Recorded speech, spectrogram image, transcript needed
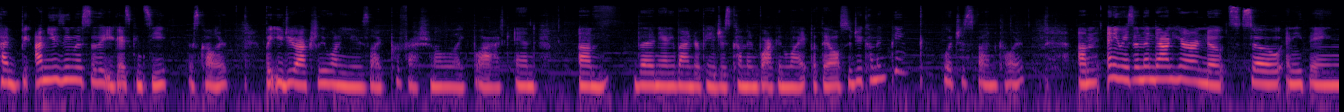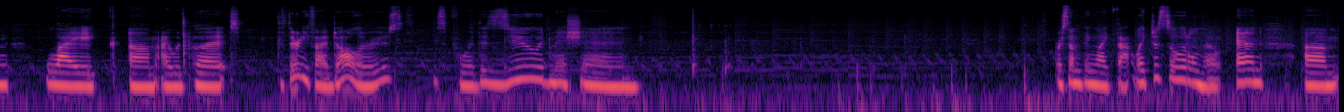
I'm, using this so that you guys can see this color, but you do actually want to use like professional, like black, and um, the Nanny Binder pages come in black and white, but they also do come in pink, which is fun color. Um, anyways, and then down here are notes, so anything like um, I would put the $35 is for the zoo admission. Or something like that, like just a little note. And um,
